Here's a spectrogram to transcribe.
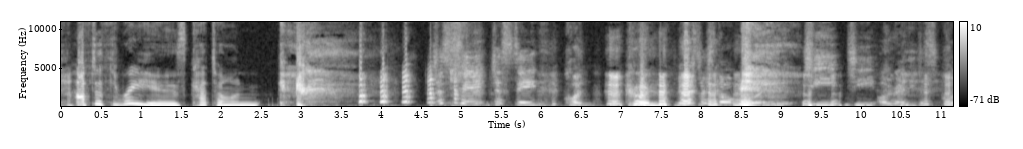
After three years, KAT-TUN just say, just say kun. Kun. Because there's no A, T, T already. Just kun.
